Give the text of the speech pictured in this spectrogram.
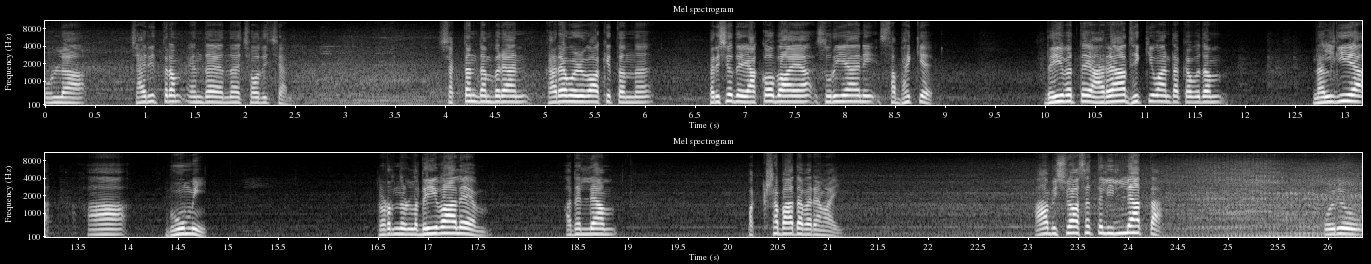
ഉള്ള ചരിത്രം എന്ത് എന്ന് ചോദിച്ചാൽ ശക്തൻ തമ്പുരാൻ കരമൊഴിവാക്കി തന്ന് പരിശുദ്ധ യാക്കോബായ സുറിയാനി സഭയ്ക്ക് ദൈവത്തെ ആരാധിക്കുവാൻ തക്കവിധം നൽകിയ ആ ഭൂമി തുടർന്നുള്ള ദൈവാലയം അതെല്ലാം പക്ഷപാതപരമായി. ആ വിശ്വാസത്തിൽ ഇല്ലാത്ത ഒരു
